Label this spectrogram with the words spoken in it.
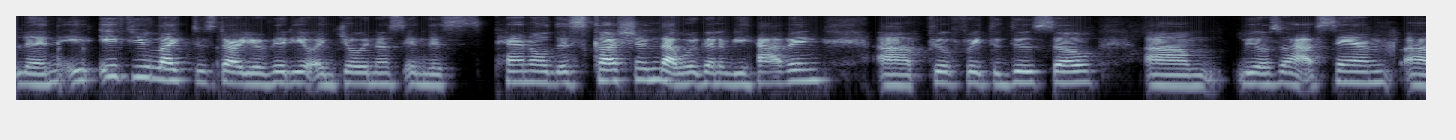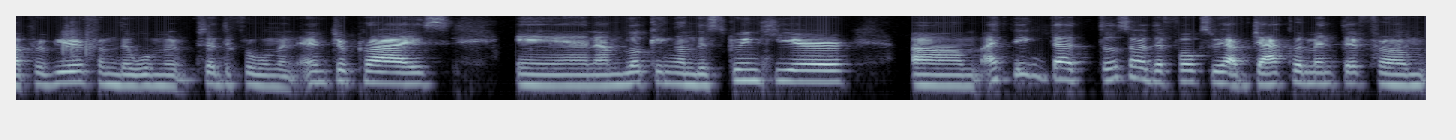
Lynn if, you'd like to start your video and join us in this panel discussion that we're going to be having, uh, feel free to do so. Um, we also have Sam uh, Prevere from the Woman Center for Women Enterprise. And I'm looking on the screen here. Um, I think that those are the folks. We have Jack Clemente from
